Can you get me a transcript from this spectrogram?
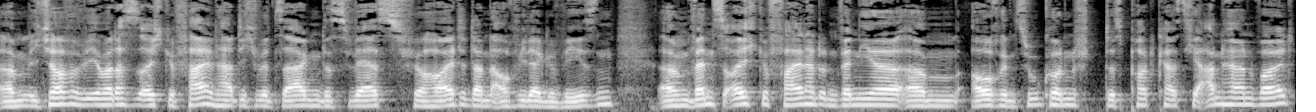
Ähm, ich hoffe wie immer, dass es euch gefallen hat. Ich würde sagen, das wäre es für heute dann auch wieder gewesen. Ähm, wenn es euch gefallen hat und wenn ihr ähm, auch in Zukunft das Podcast hier anhören wollt,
